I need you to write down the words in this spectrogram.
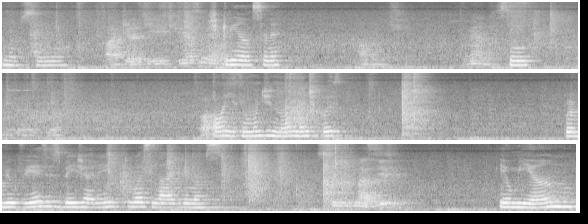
Não sei. Ah, aqui era de, de criança mesmo. Criança, né? Aonde? Tá vendo? Sim. Olha, tem um monte de nome, um monte de coisa. Por mil vezes beijarei tuas lágrimas. Do nazismo. Eu me amo.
